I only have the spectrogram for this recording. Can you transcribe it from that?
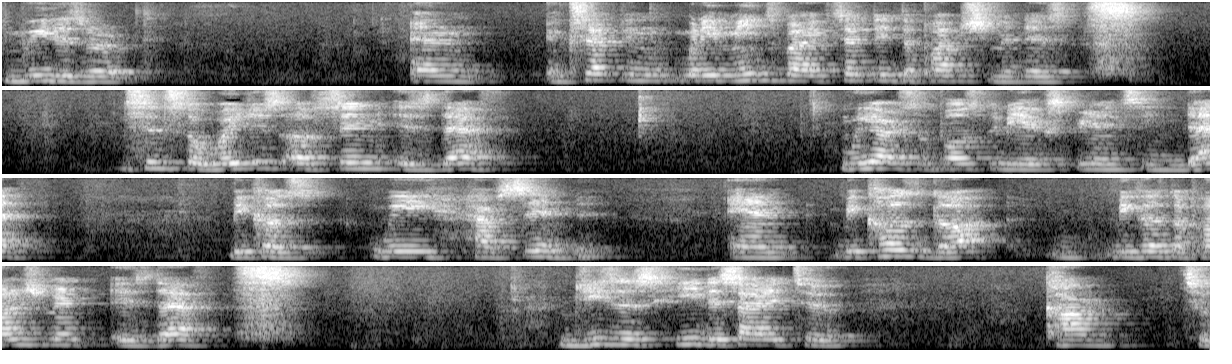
we deserved. And accepting, what he means by accepting the punishment is, since the wages of sin is death, we are supposed to be experiencing death because we have sinned. And because God, because the punishment is death, Jesus, he decided to come to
